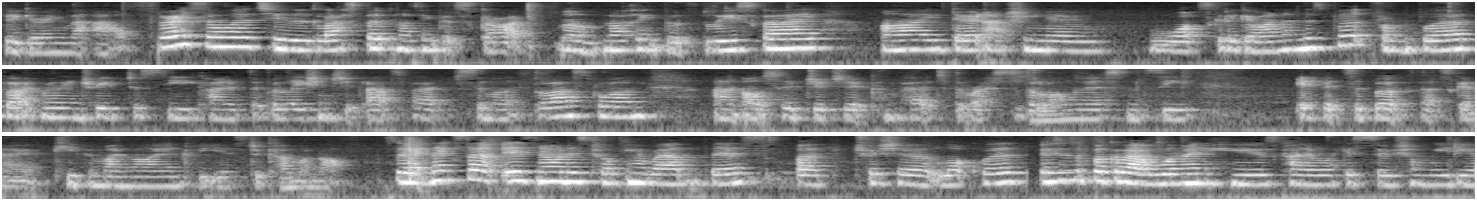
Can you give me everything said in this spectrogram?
figuring that out. Very similar to the last book, Nothing But Sky, um, Nothing But Blue Sky. I don't actually know what's going to go on in this book from the blurb, but I'm really intrigued to see kind of the relationship aspect similar to the last one, and also judge it compared to the rest of the long list and see if it's a book that's going to keep in my mind for years to come or not. So next up is No One Is Talking About This by Patricia Lockwood. This is a book about a woman who's kind of like a social media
